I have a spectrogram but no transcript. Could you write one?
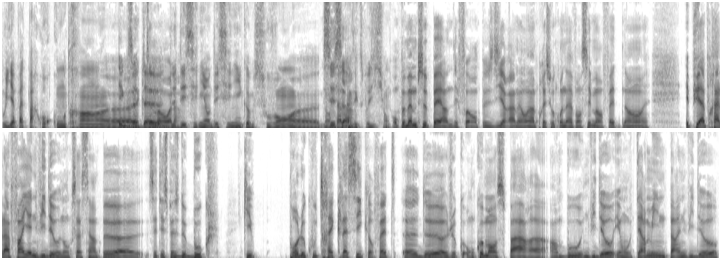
Oui, il n'y a pas de parcours contraint euh, Exactement, de, décennie en décennie comme souvent dans certaines expositions. On peut même se perdre des fois, on peut se dire ah mais on a l'impression qu'on a avancé, mais en fait non. Et puis après à la fin il y a une vidéo, donc ça c'est un peu cette espèce de boucle pour le coup très classique en fait euh, de euh, on commence par euh, un bout une vidéo et on termine par une vidéo.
